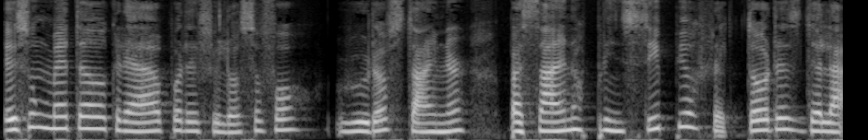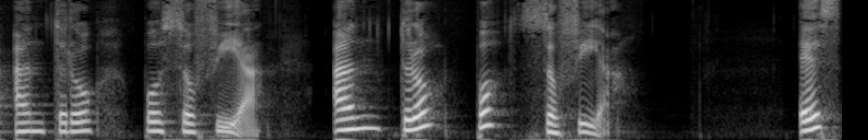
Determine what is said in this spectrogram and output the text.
es un método creado por el filósofo Rudolf Steiner basada en los principios rectores de la antroposofía. Antroposofía es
